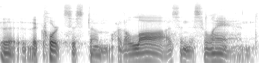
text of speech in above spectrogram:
the, the court system or the laws in this land,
